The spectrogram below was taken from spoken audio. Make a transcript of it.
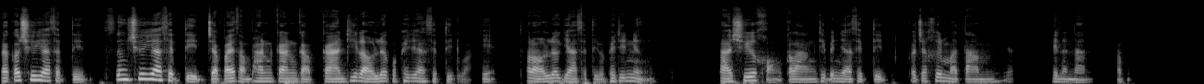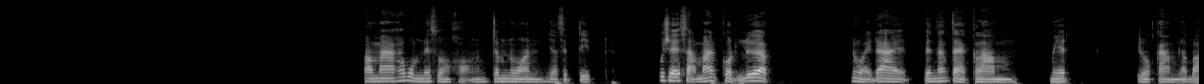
แล้วก็ชื่อยาเสพติด ซึ่งชื่อยาเสพติดจะไปสัมพันธ์กันกับการที่เราเลือกประเภทยาเสพติดไว้ ถ้าเราเลือกยาเสพติดประเภทที่หนึ่งรายชื่อของกลางที่เป็นยาเสพติดก็จะขึ้นมาตามยาเสพติดประเภทนั้น ต่อมาครับผมในส่วนของจำนวนยาเสพติด ผู้ใช้สามารถกดเลือกหน่วยได้เป็นตั้งแต่กรัม เม็ด กิโลกรัมและใบ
